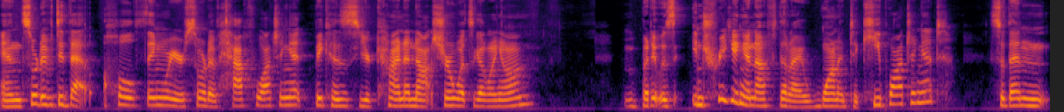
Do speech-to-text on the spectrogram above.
and sort of did that whole thing where you're sort of half watching it because you're kind of not sure what's going on. But it was intriguing enough that I wanted to keep watching it. So then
